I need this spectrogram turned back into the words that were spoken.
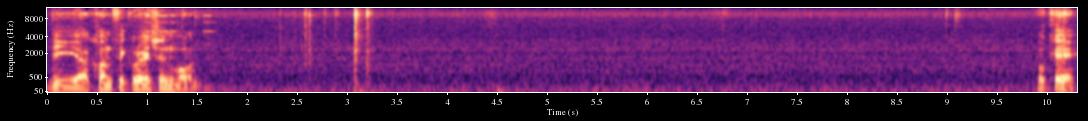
the uh, configuration mode. Okay.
